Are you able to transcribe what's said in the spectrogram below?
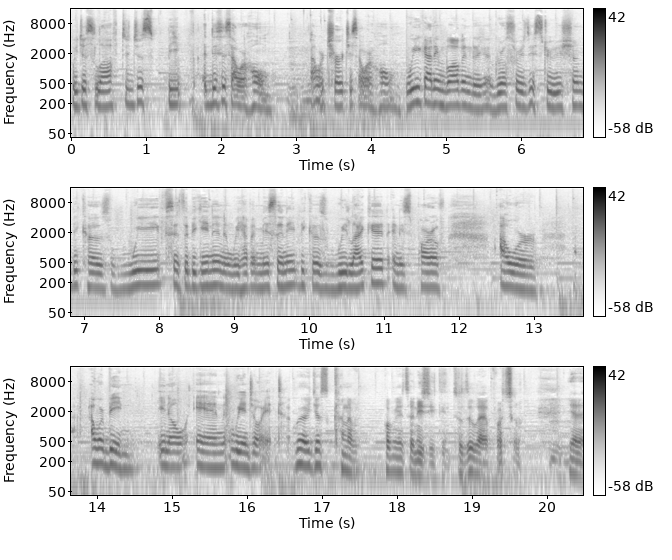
we just love to just be. This is our home. Mm-hmm. Our church is our home. We got involved in the grocery distribution because we, since the beginning, and we haven't missed any because we like it and it's part of our our being, you know, and we enjoy it. Well, just kind of for me, it's an easy thing to do. That personally, mm-hmm. yeah,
